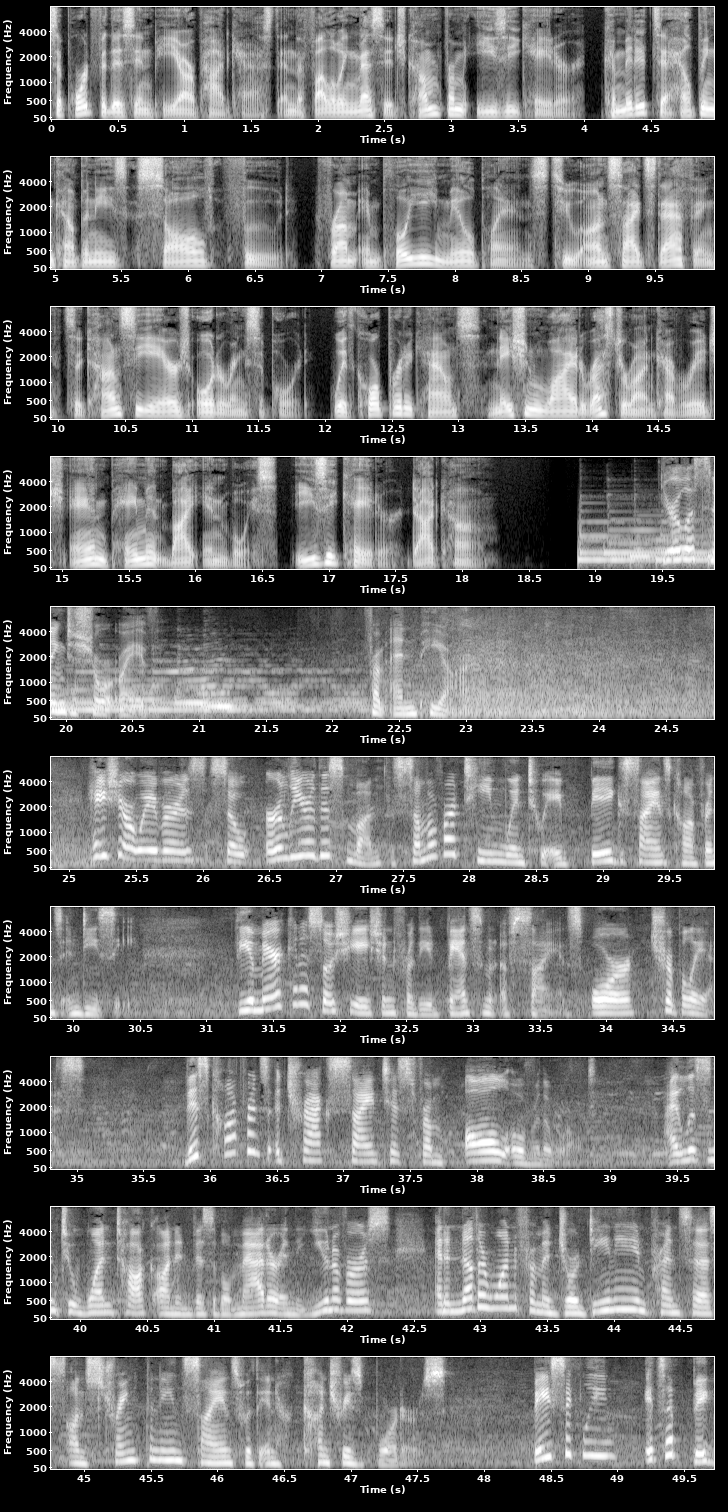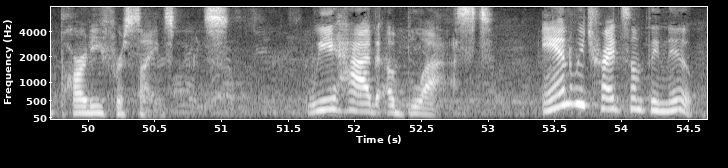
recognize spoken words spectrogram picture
Support for this NPR podcast and the following message come from ezCater, committed to helping companies solve food. From employee meal plans to on site staffing to concierge ordering support. With corporate accounts, nationwide restaurant coverage, and payment by invoice. ezCater.com. You're listening to Shortwave from NPR. Hey, shortwavers! So, earlier this month, some of our team went to a big science conference in DC the American Association for the Advancement of Science, or AAAS. This conference attracts scientists from all over the world. I listened to one talk on invisible matter in the universe, and another one from a Jordanian princess on strengthening science within her country's borders. Basically, it's a big party for science nerds. We had a blast, and we tried something new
